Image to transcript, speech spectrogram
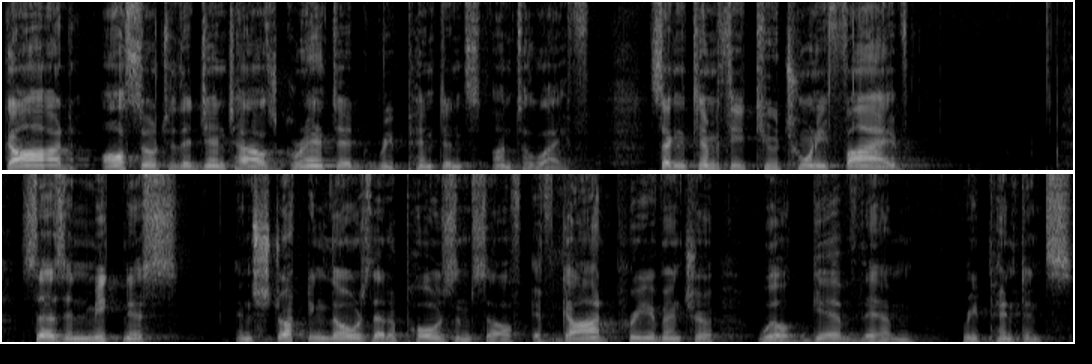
God also to the Gentiles granted repentance unto life. 2 Timothy 2:25 says in meekness instructing those that oppose themselves if God peradventure will give them repentance.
